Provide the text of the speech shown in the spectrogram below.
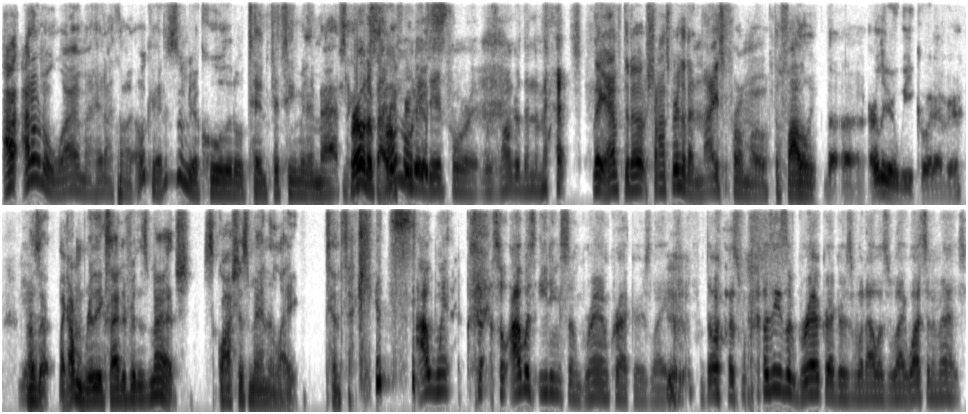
I, I don't know why in my head I thought, okay, this is gonna be a cool little 10, 15 minute match. Like, Bro, I'm the promo they did for it was longer than the match. they amped it up. Shawn Spears had a nice promo the following the uh, earlier week or whatever. Yeah. I was like, like, I'm really excited for this match. Squash this man in like 10 seconds. I went so, so I was eating some graham crackers, like Yeah. I was eating some graham crackers when I was like watching the match,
